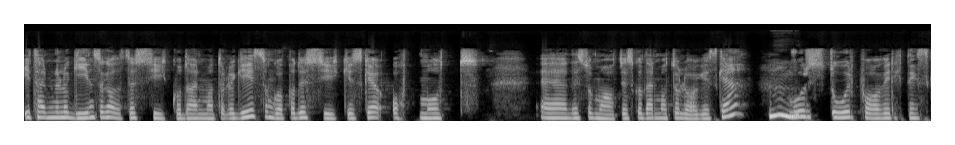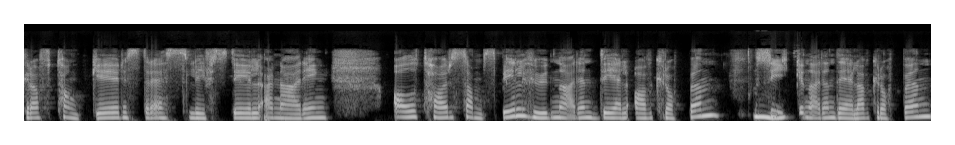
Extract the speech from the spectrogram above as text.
I terminologien så kalles det psykodermatologi, som går på det psykiske opp mot eh, det somatiske og dermatologiske. Mm. Hvor stor påvirkningskraft tanker, stress, livsstil, ernæring Alt har samspill. Huden er en del av kroppen. Mm. Psyken er en del av kroppen.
